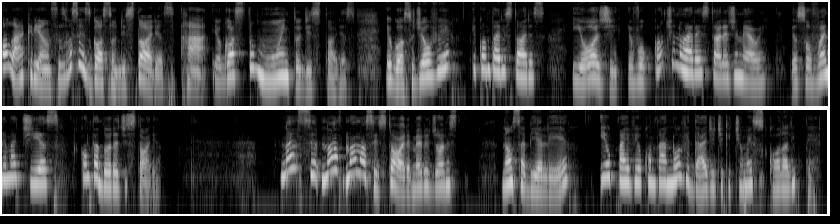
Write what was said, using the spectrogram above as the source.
Olá, crianças! Vocês gostam de histórias? Ah, eu gosto muito de histórias. Eu gosto de ouvir e contar histórias. E hoje eu vou continuar a história de Mary. Eu sou Vânia Matias, contadora de história. Na, na nossa história, Mary Jones não sabia ler e o pai veio contar a novidade de que tinha uma escola ali perto.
